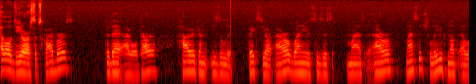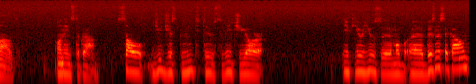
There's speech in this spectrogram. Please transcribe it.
Hello dear subscribers, today I will tell you how you can easily fix your error when you see this mes error message link not allowed on Instagram. So you just need to switch your if you use a uh, business account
